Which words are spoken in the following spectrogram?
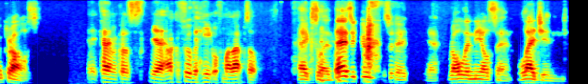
come across? It came across. Yeah, I can feel the heat off my laptop. Excellent. There's a good search. Yeah, Roland Nilsson, legend.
